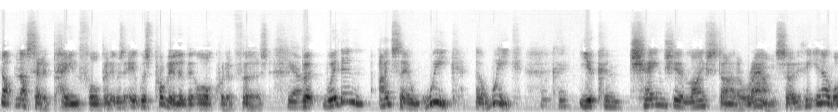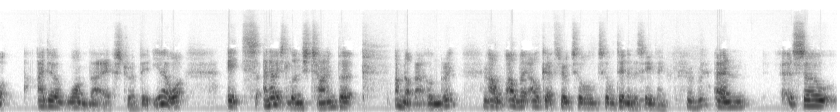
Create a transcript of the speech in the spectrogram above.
not necessarily painful, but it was it was probably a little bit awkward at first. Yeah. But within I'd say a week, a week, Okay. you can change your lifestyle around. So you think, you know what, I don't want that extra bit. You know what, it's I know it's lunchtime, but I'm not that hungry. I'll I'll I'll get through till till dinner this evening, Mhm. and uh, so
